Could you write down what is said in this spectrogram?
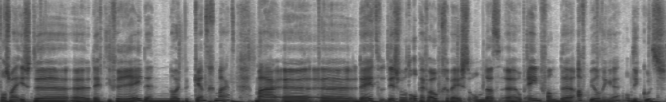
volgens mij is de eh, definitieve reden nooit bekendgemaakt. Maar eh, eh, er, heeft, er is wel wat ophef over geweest. Omdat op een van de afbeeldingen op die koets...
